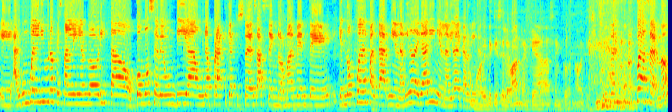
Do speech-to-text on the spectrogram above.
eh, algún buen libro que están leyendo ahorita o cómo se ve un día, una práctica que ustedes hacen normalmente, que no puede faltar ni en la vida de Gary ni en la vida de Carolina. Como desde que se levantan, qué hacen, todo. No. Puede ser, ¿no?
